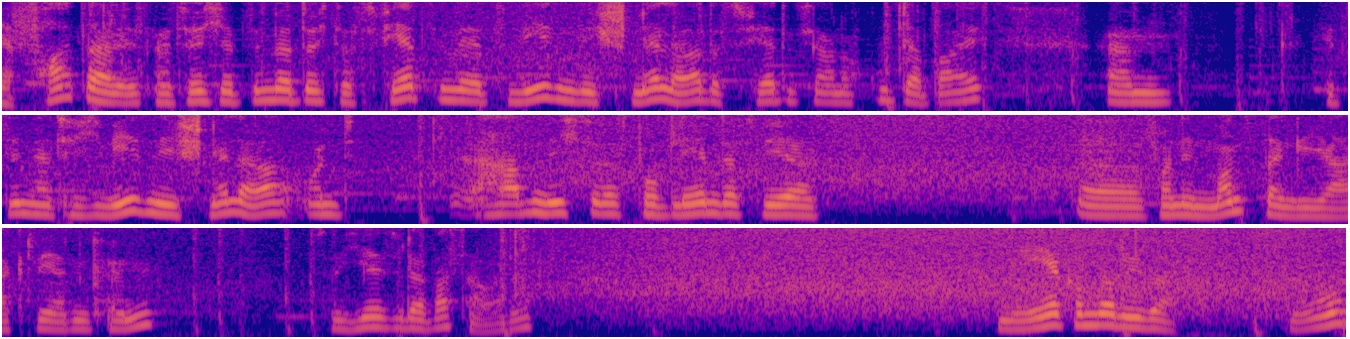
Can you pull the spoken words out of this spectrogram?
Der Vorteil ist natürlich, jetzt sind wir durch das Pferd sind wir jetzt wesentlich schneller. Das Pferd ist ja auch noch gut dabei. Ähm, jetzt sind wir natürlich wesentlich schneller und haben nicht so das Problem, dass wir äh, von den Monstern gejagt werden können. So, hier ist wieder Wasser, oder? Ne, hier kommen wir rüber. So.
